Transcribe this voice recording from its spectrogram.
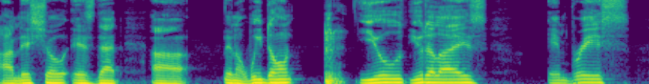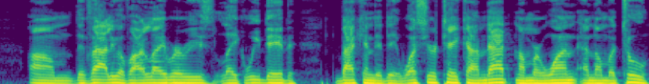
on this show is that uh, you know we don't use utilize embrace um, the value of our libraries like we did back in the day. What's your take on that? Number one and number two,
